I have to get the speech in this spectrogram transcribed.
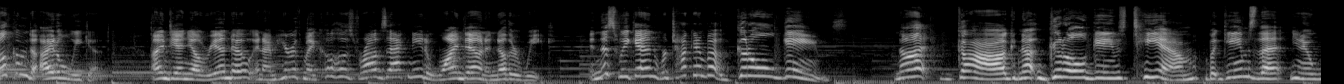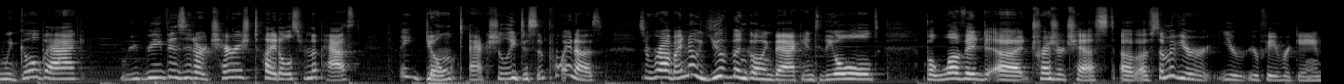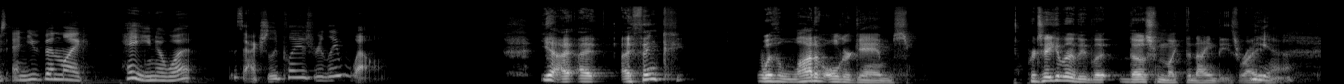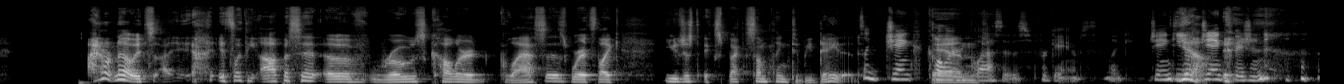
Welcome to Idle Weekend. I'm Danielle Riendeau, and I'm here with my co host Rob Zacny to wind down another week. And this weekend, we're talking about good old games. Not GOG, not good old games TM, but games that, you know, when we go back, we revisit our cherished titles from the past, they don't actually disappoint us. So, Rob, I know you've been going back into the old, beloved uh, treasure chest of, of some of your, your your favorite games, and you've been like, hey, you know what? This actually plays really well. Yeah, I, I, I think with a lot of older games, particularly the, those from like the '90s, right? Yeah. I don't know. It's it's like the opposite of rose-colored glasses, where it's like you just expect something to be dated. It's like jank colored And- glasses for games, like janky Yeah. jank vision.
